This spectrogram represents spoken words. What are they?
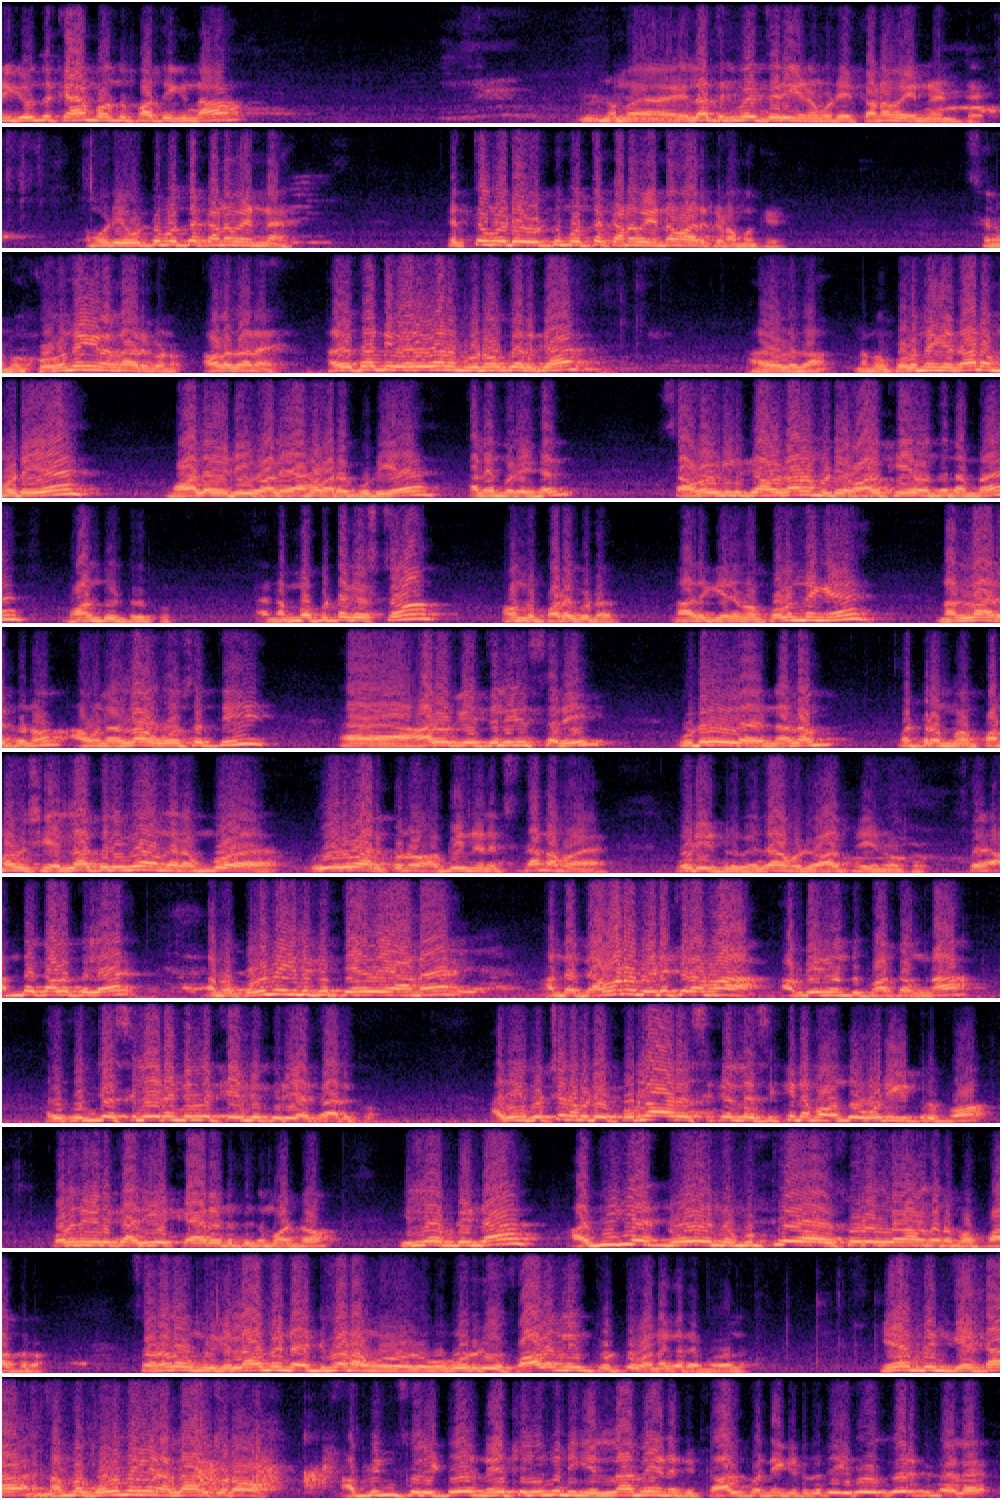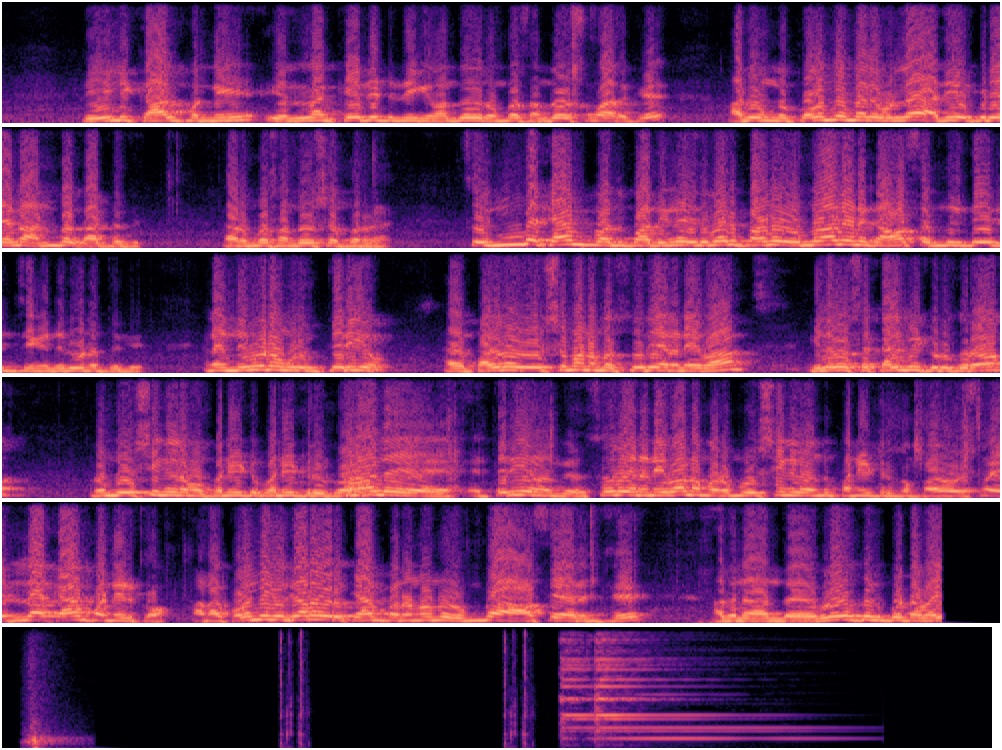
இன்னைக்கு வந்து கேம்ப் வந்து பாத்தீங்கன்னா நம்ம எல்லாத்துக்குமே தெரியும் நம்முடைய கனவு என்னன்ட்டு. நம்முடைய ஒட்டுமொத்த கனவு என்ன? எத்தனுடைய ஒட்டுமொத்த கனவு என்னவா இருக்கு நமக்கு? சரி நம்ம குழந்தைங்க நல்லா இருக்கணும். அவ்வளவுதானே? அதை தாண்டி வேறு தான் நமக்கு நோக்கம் இருக்கா? அவ்வளவுதான். நம்ம குழந்தைங்க தான் நம்முடைய வாழையடி வாழையாக வரக்கூடிய தலைமுறைகள். ஸோ அவர்களுக்காக தான் நம்முடைய வாழ்க்கையை வந்து நம்ம வாழ்ந்துட்டு இருக்கோம். நம்ம பட்ட கஷ்டம் அவங்க படக்கூடாது. நாளைக்கு நம்ம குழந்தைங்க நல்லா இருக்கணும். அவங்க நல்லா ஒசத்தி ஆஹ், ஆரோக்கியத்திலையும் சரி உடல் நலம் மற்றும் பண விஷயம் எல்லாத்துலேயுமே அவங்க ரொம்ப உயர்வாக இருக்கணும் அப்படின்னு நினச்சி தான் நம்ம ஓடிட்டு இருக்கோம் இதான் நம்முடைய வாழ்க்கையை நோக்கம். ஸோ அந்த காலத்தில் நம்ம குழந்தைங்களுக்கு தேவையான அந்த கவனம் எடுக்கிறோமா அப்படின்னு வந்து பார்த்தோம்னா அது கொஞ்சம் சில இடங்களில் கேள்விக்குறியாக தான் இருக்கும். அதிகபட்சம் நம்முடைய பொருளாதார சிக்கலில் சிக்கி நம்ம வந்து ஓடிக்கிட்டு இருப்போம். குழந்தைங்களுக்கு அதிக கேர் எடுத்துக்க மாட்டோம். இல்லை அப்படின்னா அதிக நோய் அந்த முற்ற சூழல்ல தான் வந்து நம்ம பார்க்குறோம். ஸோ அதனால் உங்களுக்கு எல்லாமே நிஜமா நான் ஒவ்வொரு பாதங்களையும் தொட்டு வணங்குறேன் முதல்ல. ஏன் அப்படின்னு கேட்டால் நம்ம குழந்தைங்க நல்லா இருக்கணும். அப்படின்னு சொல்லிட்டு நேத்துல இருந்து நீங்க எல்லாமே எனக்கு கால் பண்ணி கிட்டத்தட்ட இருபது பேருக்கு மேல டெய்லி கால் பண்ணி எல்லாம் கேட்டுட்டு நீங்க வந்தது ரொம்ப சந்தோஷமா இருக்கு. அது உங்க குழந்தை மேல உள்ள அதிகப்படியான அன்பை காட்டுது. நான் ரொம்ப சந்தோஷப்படுறேன். ஸோ இந்த கேம்ப் வந்து பாத்தீங்கன்னா இது மாதிரி பண்ண ரொம்ப நாள் எனக்கு ஆசை இருந்துகிட்டே இருந்துச்சு எங்க நிறுவனத்துக்கு. ஏன்னா நிறுவனம் உங்களுக்கு தெரியும். பதினோரு வருஷமா நம்ம சூர்யா நினைவா இலவச கல்வி கொடுக்குறோம். ரொம்ப விஷயங்கள் நம்ம பண்ணிட்டு பண்ணிட்டு இருக்கோம். அதனால தெரியும் எனக்கு. சூர்யா நினைவா நம்ம ரொம்ப விஷயங்கள் வந்து பண்ணிட்டு இருக்கோம். பதினோரு வருஷமா எல்லா கேம்ப் பண்ணிருக்கோம். ஆனா குழந்தைகளுக்கான ஒரு கேம்ப் பண்ணணும்னு ரொம்ப ஆசையா இருந்துச்சு. அது நான் அந்த உலகத்துக்கு போட்ட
